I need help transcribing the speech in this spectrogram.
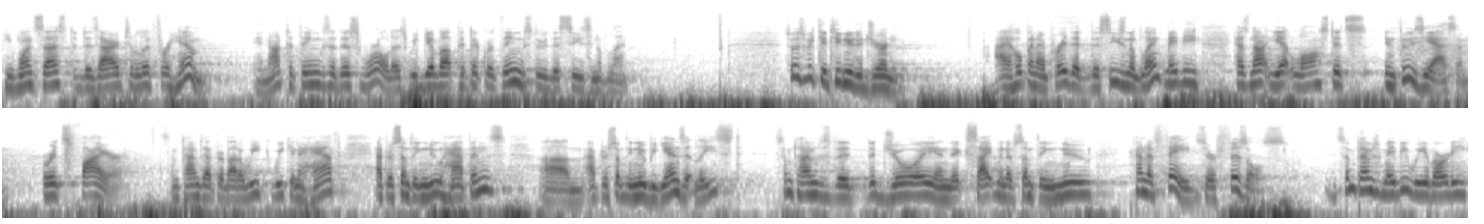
He wants us to desire to live for Him and not to things of this world as we give up particular things through this season of Lent. So, as we continue to journey, I hope and I pray that the season of Lent maybe has not yet lost its enthusiasm or its fire. Sometimes, after about a week, week and a half, after something new happens, um, after something new begins at least, sometimes the, the joy and the excitement of something new kind of fades or fizzles. And sometimes maybe we have already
